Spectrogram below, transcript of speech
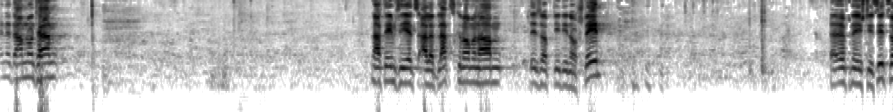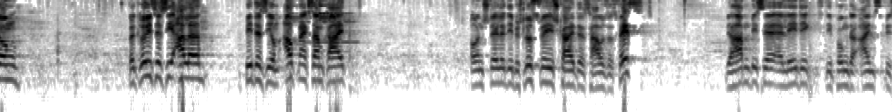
Meine Damen und Herren, nachdem Sie jetzt alle Platz genommen haben, bis auf die, die noch stehen, eröffne ich die Sitzung. Begrüße Sie alle, bitte Sie um Aufmerksamkeit und stelle die Beschlussfähigkeit des Hauses fest. Wir haben bisher erledigt die Punkte 1 bis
